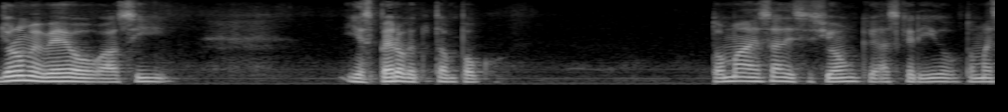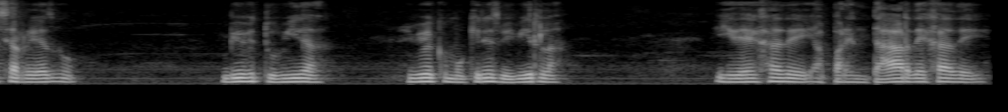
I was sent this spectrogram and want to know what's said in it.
yo no me veo así y espero que tú tampoco. Toma esa decisión que has querido, toma ese riesgo, vive tu vida, vive como quieres vivirla y deja de aparentar, deja de,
